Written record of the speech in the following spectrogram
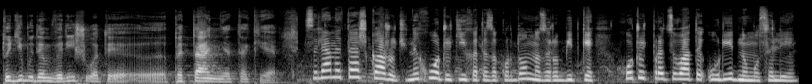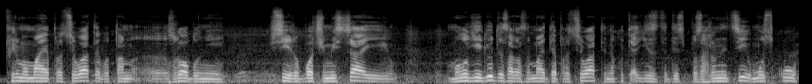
тоді будемо вирішувати е, питання таке. Селяни теж кажуть, не хочуть їхати за кордон на заробітки, хочуть працювати у рідному селі. Фірма має працювати, бо там е, зроблені всі робочі місця, і молоді люди зараз не мають де працювати, не хочуть їздити десь по заграниці, в Москву.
